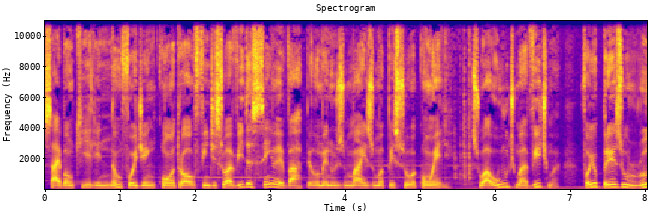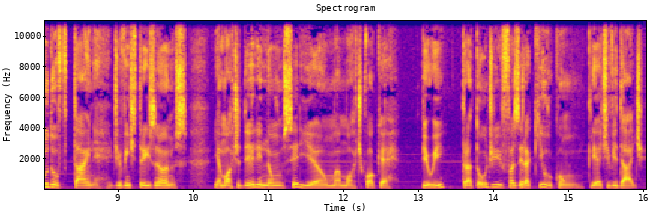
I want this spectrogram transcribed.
saibam que ele não foi de encontro ao fim de sua vida sem levar pelo menos mais uma pessoa com ele. Sua última vítima foi o preso Rudolf Tyner, de 23 anos, e a morte dele não seria uma morte qualquer. Pee tratou de fazer aquilo com criatividade.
